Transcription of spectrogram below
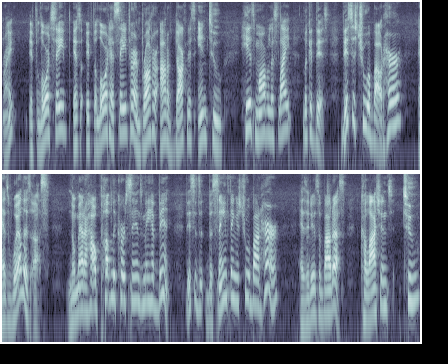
right? If the Lord saved, if the Lord has saved her and brought her out of darkness into His marvelous light, look at this. This is true about her as well as us no matter how public her sins may have been. This is the same thing is true about her as it is about us. Colossians 2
